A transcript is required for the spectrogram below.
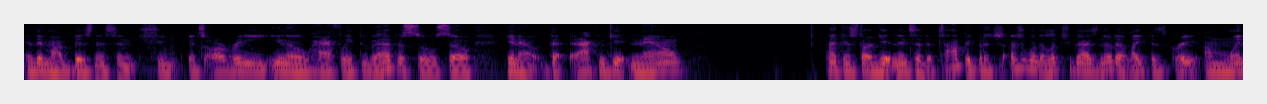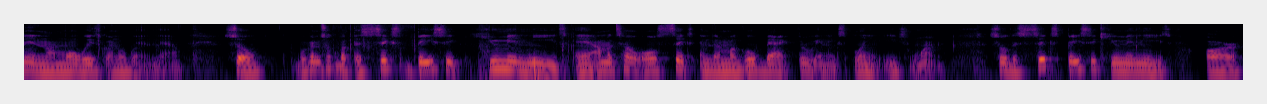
and then my business and shoot it's already you know halfway through the episode. So you know that I can get now I can start getting into the topic, but I just, I just want to let you guys know that life is great. I'm winning and I'm always going to win now. So we're going to talk about the six basic human needs, and I'm going to tell all six, and then I'm going to go back through and explain each one. So the six basic human needs are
